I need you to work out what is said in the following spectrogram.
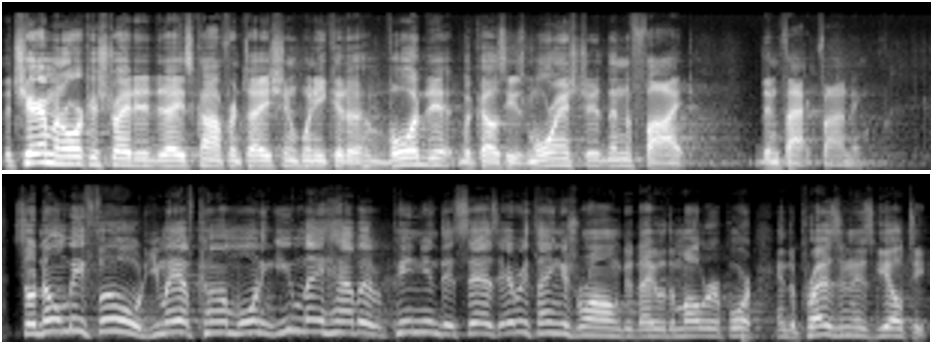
The chairman orchestrated today's confrontation when he could have avoided it because he's more interested in the fight than fact finding. So don't be fooled. You may have come wanting, You may have an opinion that says everything is wrong today with the Mueller report and the president is guilty.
